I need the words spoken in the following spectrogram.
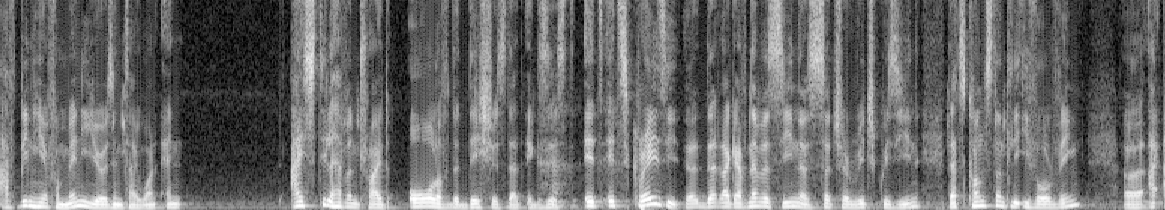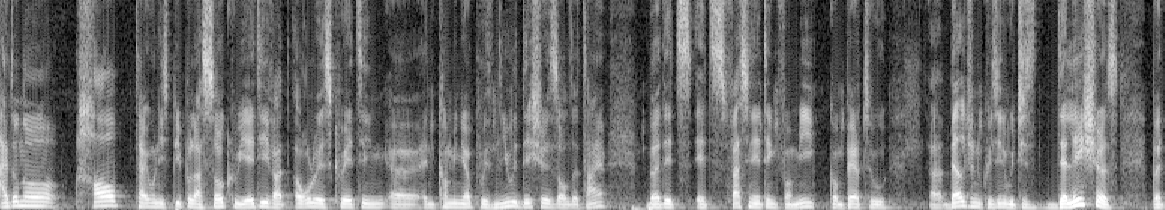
I've been here for many years in Taiwan, and I still haven't tried all of the dishes that exist. It, it's crazy. That, that, like I've never seen a, such a rich cuisine that's constantly evolving. Uh, I, I, don't know how Taiwanese people are so creative at always creating uh, and coming up with new dishes all the time, but it's it's fascinating for me compared to uh, Belgian cuisine, which is delicious, but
